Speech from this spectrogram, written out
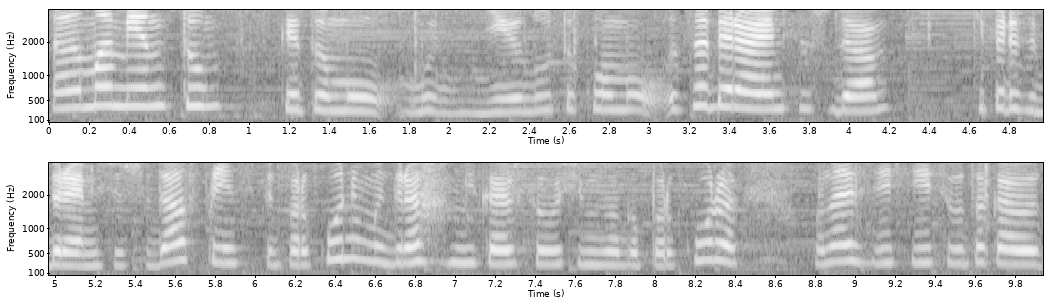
э, моменту, к этому делу такому, забираемся сюда. Теперь забираемся сюда, в принципе, паркурим игра, мне кажется, очень много паркура. У нас здесь есть вот такая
